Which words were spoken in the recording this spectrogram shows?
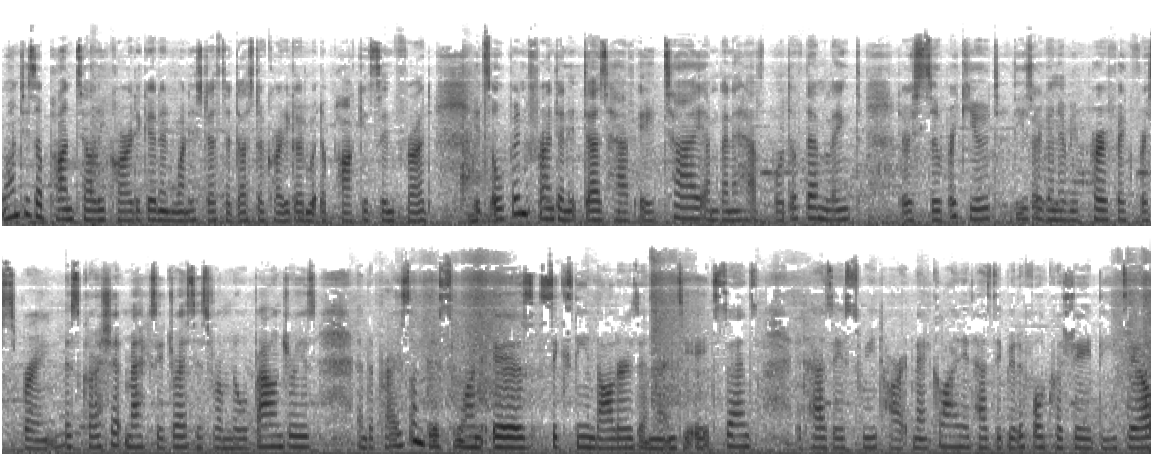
One is a pointelle cardigan and one is just a duster cardigan with the pockets in front. It's open front and it does have a tie. I'm gonna have both of them linked. They're super cute. These are gonna be perfect for spring. This crochet maxi dress is from No Boundaries and the price on this one is $16.98. It has a sweetheart neckline. It has the beautiful crochet detail.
